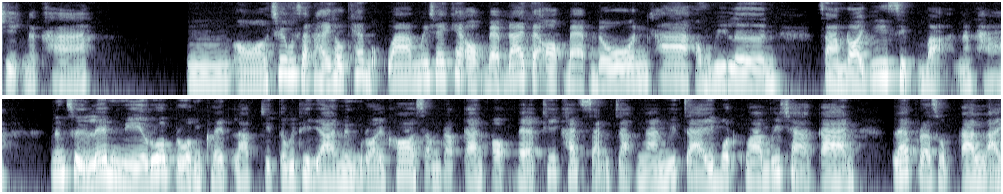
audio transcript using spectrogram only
ชิกนะคะ อืมอ๋อ ชื่อภาษาไทยเขาแค่บอกว่าไม่ใช่แค่ออกแบบได้แต่ออกแบบโดนค่ะของวีเลน320 บาทนะคะ หนังสือเล่มนี้รวบรวมเคล็ดลับจิตวิทยา 100 ข้อสำหรับการออกแบบที่คัดสรรจากงานวิจัย บทความวิชาการ และประสบการณ์หลาย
